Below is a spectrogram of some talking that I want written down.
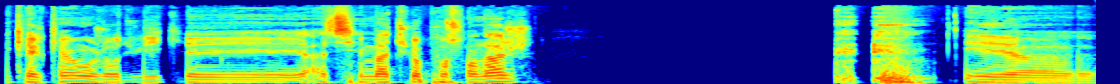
C'est quelqu'un aujourd'hui qui est assez mature pour son âge. Et, euh,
